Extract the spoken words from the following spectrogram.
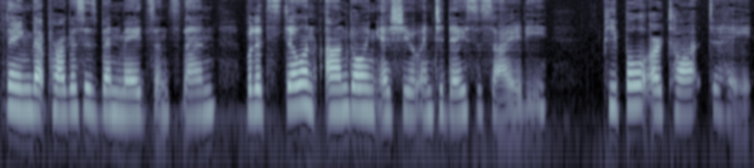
thing that progress has been made since then, but it's still an ongoing issue in today's society. People are taught to hate.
